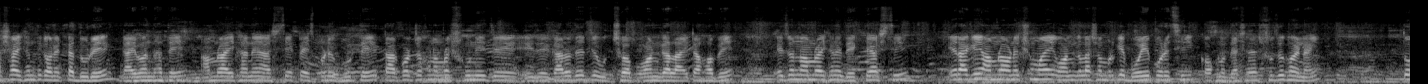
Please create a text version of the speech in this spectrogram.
বাসা এখান থেকে অনেকটা দূরে, গাইবান্ধাতে। আমরা এখানে আসছি একটা স্পটে ঘুরতে। তারপর যখন আমরা শুনি যে, এই যে গারোদের যে উৎসব, ওয়ানগালা এটা হবে, এজন্য আমরা এখানে দেখতে আসছি। এর আগে আমরা অনেক সময় ওয়ানগালা সম্পর্কে বইয়ে পড়েছি, কখনো দেখার সুযোগ হয় নাই। তো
